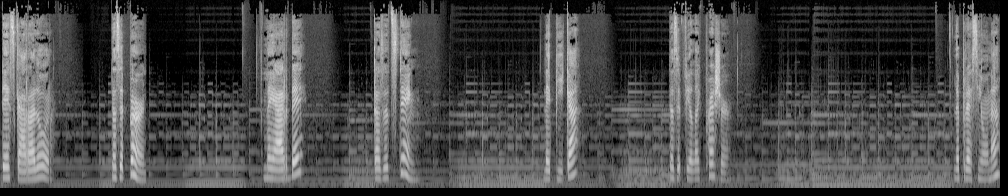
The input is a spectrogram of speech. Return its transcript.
Desgarrador? Does it burn? ¿Le arde? Does it sting? ¿Le pica? Does it feel like pressure? ¿Le presiona?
